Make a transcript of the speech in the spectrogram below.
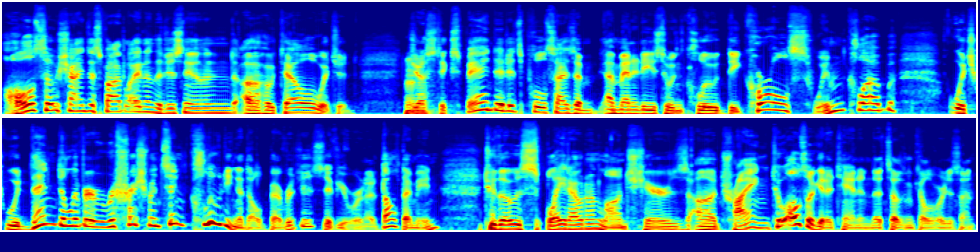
Also shines a spotlight on the Disneyland uh, Hotel, which had mm-hmm. just expanded its poolside am- amenities to include the Coral Swim Club, which would then deliver refreshments, including adult beverages, if you were an adult, I mean, to those splayed out on launch chairs, uh, trying to also get a tan in that Southern California sun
